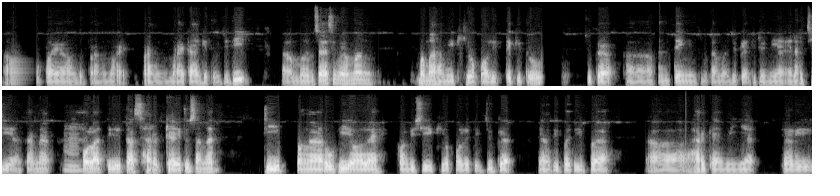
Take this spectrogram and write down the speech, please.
uh, upaya untuk perang mereka perang mereka gitu jadi uh, menurut saya sih memang memahami geopolitik itu juga uh, penting terutama juga di dunia energi ya karena hmm. volatilitas harga itu sangat dipengaruhi oleh kondisi geopolitik juga yang tiba-tiba uh, harga minyak dari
